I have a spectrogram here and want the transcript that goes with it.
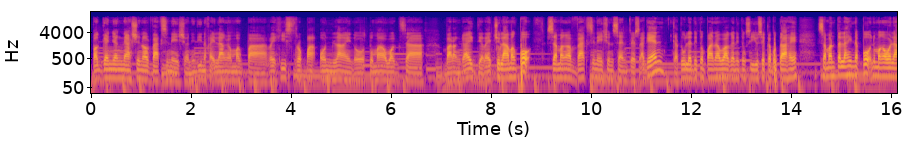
pag ganyang national vaccination. Hindi na kailangan magpa-rehistro pa online o tumawag sa barangay. Diretso lamang po sa mga vaccination centers. Again, katulad nitong panawagan nitong si Yuse Kabutahe, samantalahin na po ng mga wala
